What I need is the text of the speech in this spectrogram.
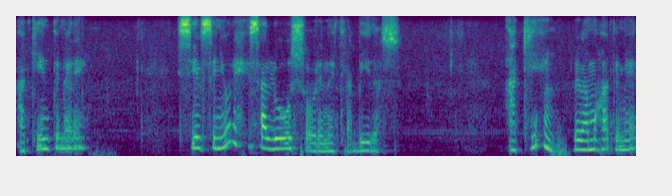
¿A quién temeré? Si el Señor es esa luz sobre nuestras vidas, ¿A quién le vamos a temer?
